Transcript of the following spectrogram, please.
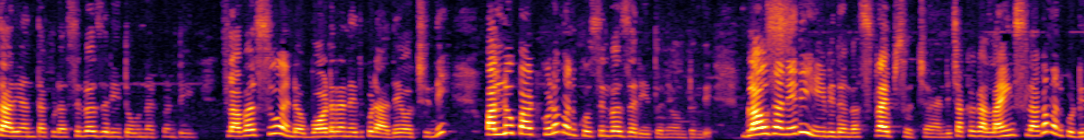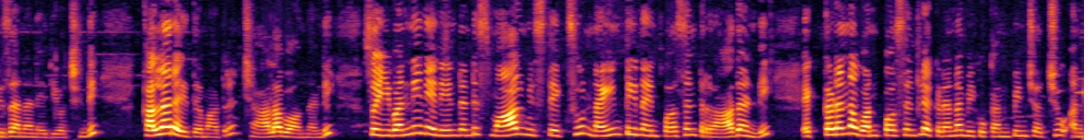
శారీ అంతా కూడా సిల్వర్ జరీతో ఉన్నటువంటి ఫ్లవర్స్ అండ్ బార్డర్ అనేది కూడా అదే వచ్చింది. పళ్ళు పాట్ కూడా మనకు సిల్వర్ జరీతోనే ఉంటుంది. బ్లౌజ్ అనేది ఈ విధంగా స్ట్రైప్స్ వచ్చాయండి. చక్కగా లైన్స్ లాగా మనకు డిజైన్ అనేది వచ్చింది. కలర్ అయితే మాత్రం చాలా బాగుందండి. సో ఇవన్నీ నేను ఏంటంటే small mistakes ninety nine percent రాదండి. ఎక్కడన్నా వన్ పర్సెంట్లో ఎక్కడన్నా మీకు కనిపించవచ్చు అని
